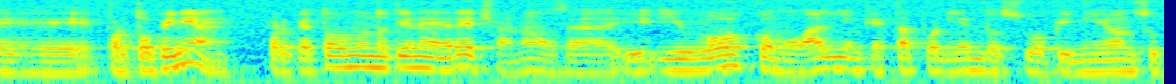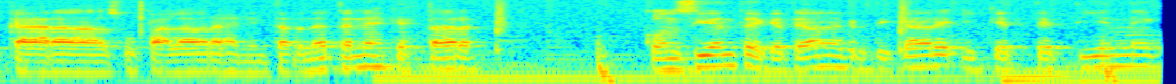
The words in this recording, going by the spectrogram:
eh, por tu opinión, porque todo el mundo tiene derecho, ¿no? O sea, y, vos como alguien que está poniendo su opinión, su cara, sus palabras en internet, tenés que estar consciente de que te van a criticar y que te tiene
